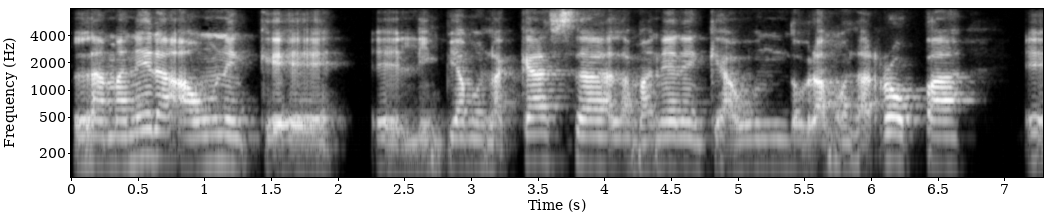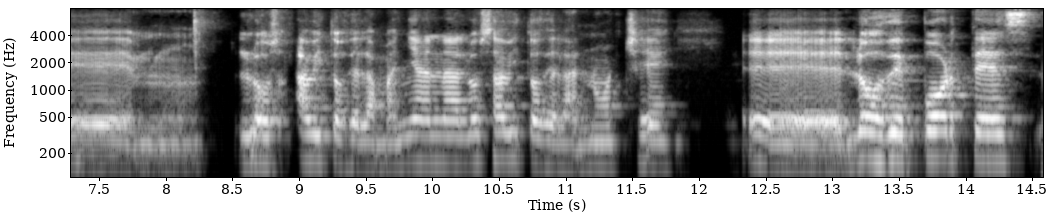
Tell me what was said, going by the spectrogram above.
la manera aún en que eh, limpiamos la casa, la manera en que aún doblamos la ropa, eh, los hábitos de la mañana, los hábitos de la noche, eh, los deportes,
